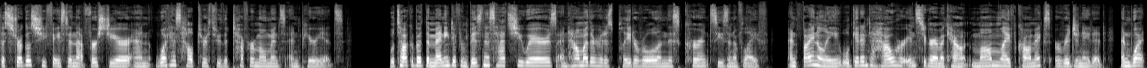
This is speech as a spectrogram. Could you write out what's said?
the struggles she faced in that first year, and what has helped her through the tougher moments and periods. We'll talk about the many different business hats she wears and how motherhood has played a role in this current season of life. And finally, we'll get into how her Instagram account, Mom Life Comics, originated and what,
